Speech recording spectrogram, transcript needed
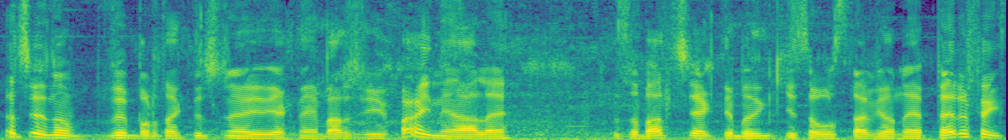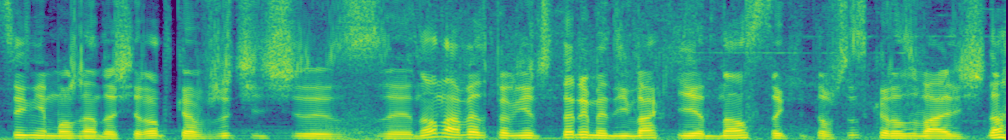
Znaczy, no, wybór taktyczny jak najbardziej fajny, ale zobaczcie, jak te budynki są ustawione. Perfekcyjnie można do środka wrzucić z, no nawet pewnie cztery mediwaki jednostek i to wszystko rozwalić. No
